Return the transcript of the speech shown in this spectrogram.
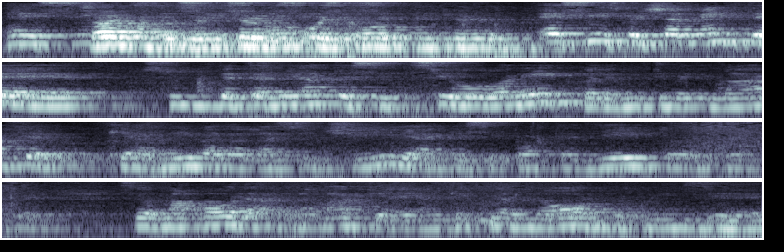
Eh sì, Sai quando sì, si ricevono sì, quei colpi che... Eh sì, specialmente su determinate sezioni, quelle vittime di mafia che arriva dalla Sicilia, che si porta dietro, perché, insomma ora la mafia è anche qui al nord, quindi è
